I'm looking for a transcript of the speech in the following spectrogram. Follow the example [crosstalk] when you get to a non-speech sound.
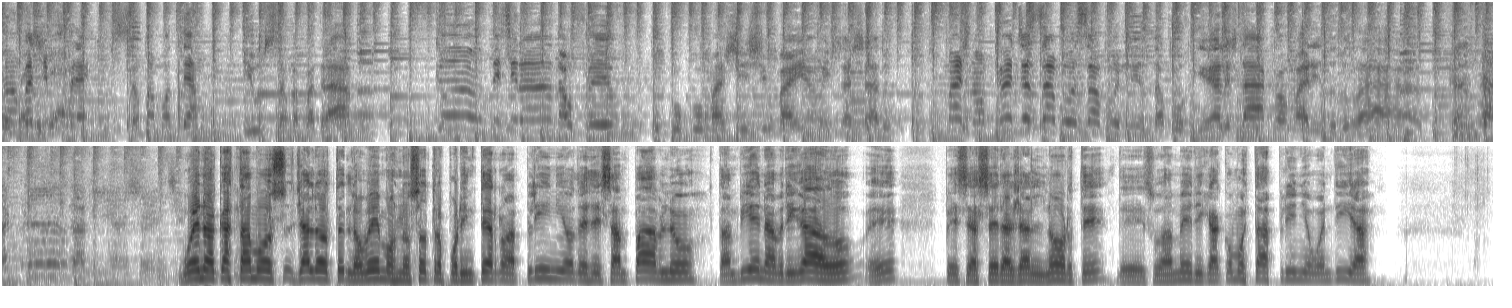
Samba de freque, o samba moderno e o samba quadrado. Cantem ciranda ao frevo, o coco machixe, baião e chachado. Mas não cante essa moça bonita, porque ela está com o marido do lado. Canta, canta, minha gente. Bueno, acá estamos, ya lo, lo vemos nosotros por interno a Plinio desde San Pablo, también abrigado, ¿eh? pese a ser allá al norte de Sudamérica. ¿Cómo estás, Plinio? Buen día.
